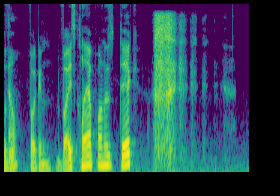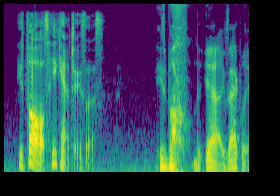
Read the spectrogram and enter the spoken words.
with No. a fucking vice clamp on his dick. He's bald. He can't chase us. He's bald. Yeah, exactly.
